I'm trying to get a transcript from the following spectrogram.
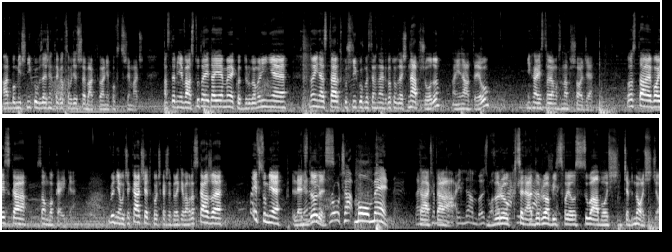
albo mieczników, zależnie od tego, co będzie trzeba aktualnie powstrzymać. Następnie was tutaj dajemy, jako drugą linię. No i na start kuszników jestem nawet gotów dać naprzód, a nie na tył. Niechaj stoją na przodzie. Pozostałe wojska są w okejkę. Wy nie uciekacie, tylko uciekacie dopiero jak ja wam rozkażę. No i w sumie, let's do this. Tak, tak. Wróg chce nadrobić swoją słabość liczebnością.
